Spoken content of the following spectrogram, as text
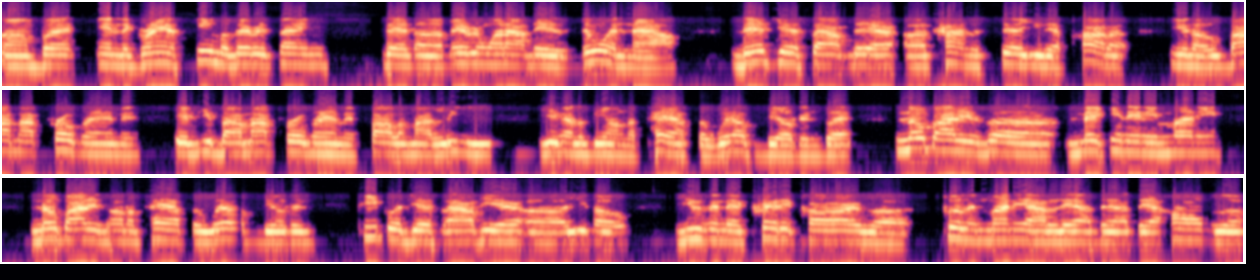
Um, but in the grand scheme of everything that uh, everyone out there is doing now, they're just out there uh, trying to sell you their product. You know, buy my program, and if you buy my program and follow my lead, you're going to be on the path of wealth building. But nobody's uh, making any money. Nobody's on a path of wealth building. People are just out here, uh, you know, using their credit cards, uh, pulling money out of their their, their homes or,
